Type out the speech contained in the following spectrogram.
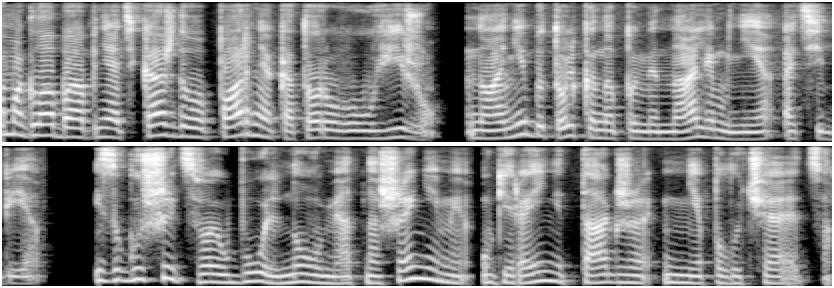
Я могла бы обнять каждого парня, которого увижу, но они бы только напоминали мне о тебе. И заглушить свою боль новыми отношениями у героини также не получается.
